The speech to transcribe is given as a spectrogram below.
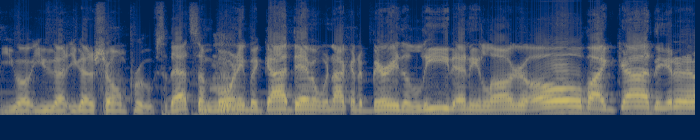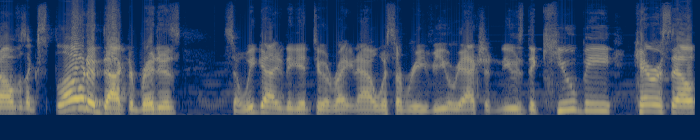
you you got you got to show and prove. So that's some Mhm. morning, but god damn it, we're not going to bury the lead any longer. Oh my god, the internet almost exploded, Doctor Bridges. So we got to get to it right now with some review reaction news. The QB carousel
